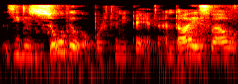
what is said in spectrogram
zie je zoveel opportuniteiten. En dat is wel,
